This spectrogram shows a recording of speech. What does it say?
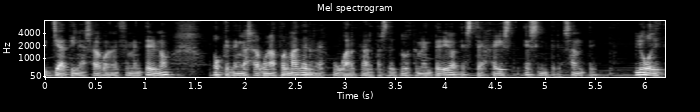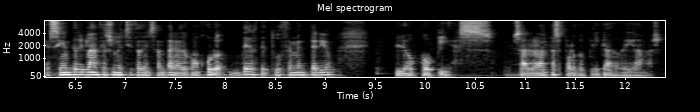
ya tienes algo en el cementerio, ¿no? O que tengas alguna forma de rejugar cartas de tu cementerio, este haste es interesante. Luego dice, siempre que lances un hechizo de instantáneo de conjuro desde tu cementerio, lo copias. O sea, lo lanzas por duplicado, digamos.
